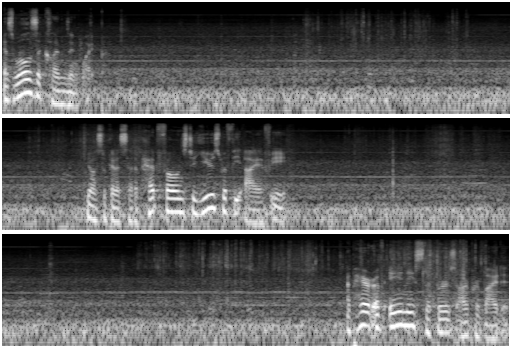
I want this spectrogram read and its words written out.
as well as a cleansing wipe. You also get a set of headphones to use with the IFE. A pair of ANA slippers are provided.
